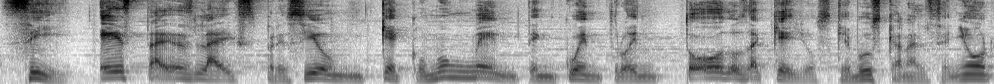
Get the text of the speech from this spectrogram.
Sí, esta es la expresión que comúnmente encuentro en todos aquellos que buscan al Señor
